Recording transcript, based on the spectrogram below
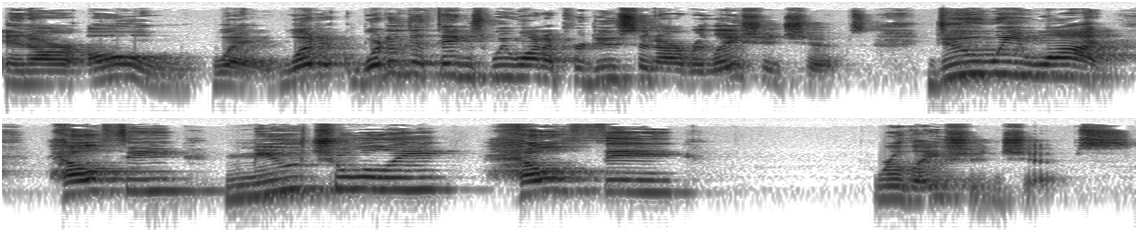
in our own way? What, what are the things we want to produce in our relationships? Do we want healthy, mutually healthy relationships?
